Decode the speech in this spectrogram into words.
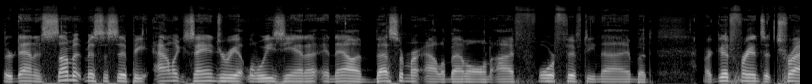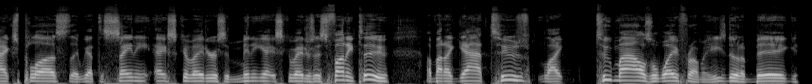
They're down in Summit, Mississippi, Alexandria, Louisiana, and now in Bessemer, Alabama on I 459. But our good friends at Trax Plus, they've got the SANY excavators and mini excavators. It's funny, too, about a guy two, like, two miles away from me. He's doing a big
